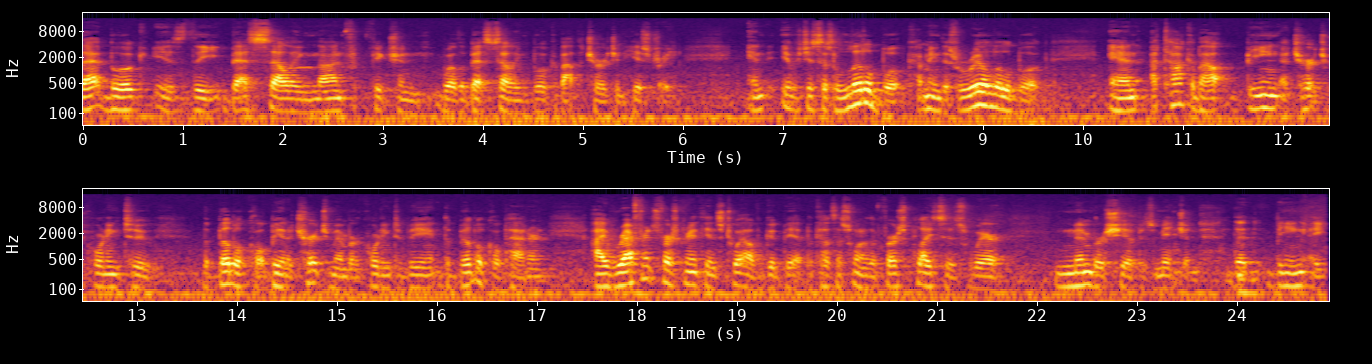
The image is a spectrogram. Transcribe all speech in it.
That book is the best selling nonfiction, well, the best selling book about the church in history. And it was just this little book, I mean, this real little book. And I talk about being a church according to the biblical, being a church member according to being the biblical pattern, I reference 1 Corinthians 12 a good bit because that's one of the first places where membership is mentioned. That being a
